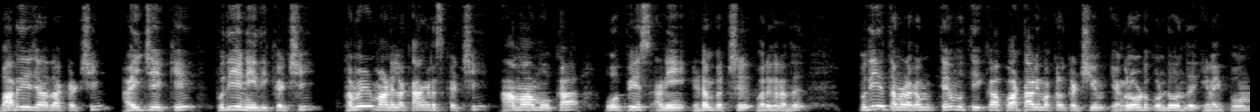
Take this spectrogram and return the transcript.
பாரதிய ஜனதா கட்சி ஐஜேகே புதிய நீதி கட்சி தமிழ் மாநில காங்கிரஸ் கட்சி அமமுக ஓபிஎஸ் அணி இடம்பெற்று வருகிறது. புதிய தமிழகம் தேமுதிக பாட்டாளி மக்கள் கட்சியும் எங்களோடு கொண்டு வந்து இணைப்போம்.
